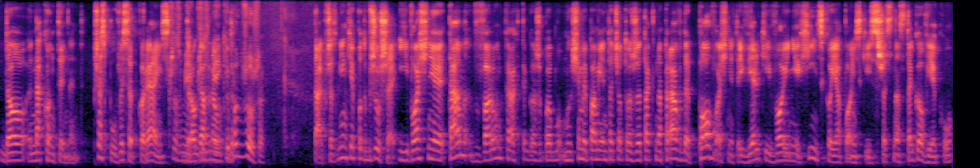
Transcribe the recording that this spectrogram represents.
do, na kontynent przez Półwysep Koreański. Przez, Droga, przez miękkie podbrzusze. Tak, przez miękkie podbrzusze. I właśnie tam w warunkach tego, że musimy pamiętać o to, że tak naprawdę po właśnie tej wielkiej wojnie chińsko-japońskiej z XVI wieku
